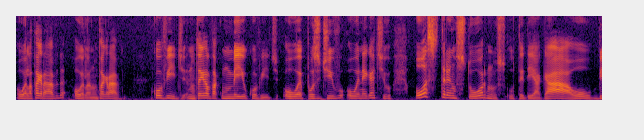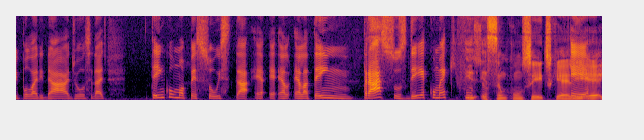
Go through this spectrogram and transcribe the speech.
Ou ela está grávida ou ela não está grávida. Covid, não tem ela tá com meio Covid, ou é positivo ou é negativo. Os transtornos, o TDAH, ou bipolaridade, ou ansiedade, tem como uma pessoa está, ela, é, é, ela tem traços de como é que funciona. E, são conceitos, Kelly, é. É,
